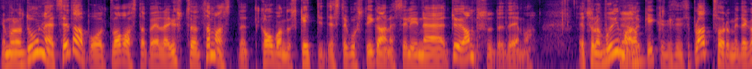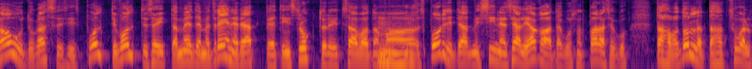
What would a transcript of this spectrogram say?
ja mul on tunne, et seda poolt vabastab jälle just sealtsamast need kaubanduskettidest ja kust iganes selline tööampsude teema. et sul on võimalik ja. ikkagi selliste platvormide kaudu kasvõi siis Bolti, Wolti sõita, me teeme treeneri äppi, et instruktorid saavad oma mm -hmm. sporditeadmist siin ja seal jagada, kus nad parasjagu tahavad olla, tahavad suvel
